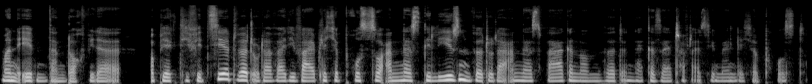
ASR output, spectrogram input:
man eben dann doch wieder objektifiziert wird oder weil die weibliche Brust so anders gelesen wird oder anders wahrgenommen wird in der Gesellschaft als die männliche Brust.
